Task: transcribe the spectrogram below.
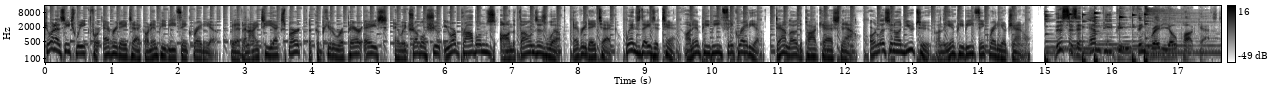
Join us each week for Everyday Tech on MPB Think Radio. We have an IT expert, a computer repair ace, and we troubleshoot your problems on the phones as well. Everyday Tech, Wednesdays at 10 on MPB Think Radio. Download the podcast now or listen on YouTube on the MPB Think Radio channel. This is an MPB Think Radio podcast.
